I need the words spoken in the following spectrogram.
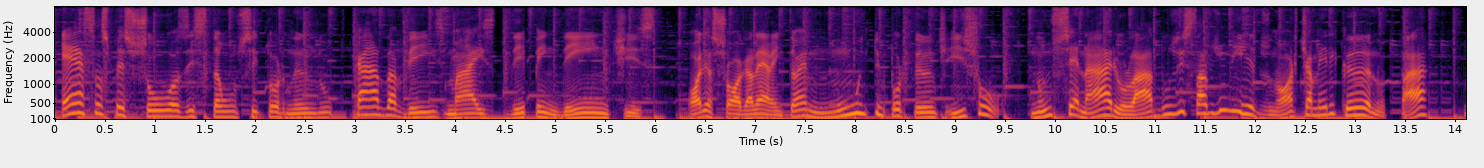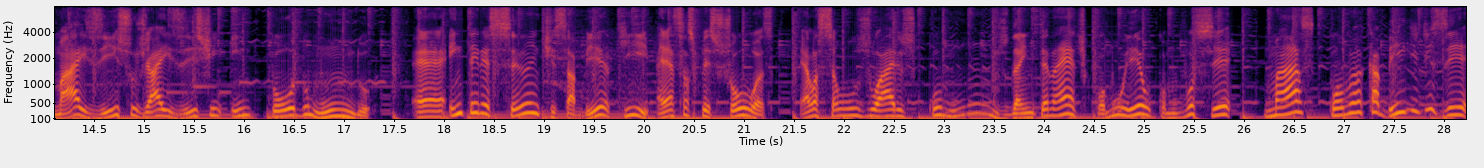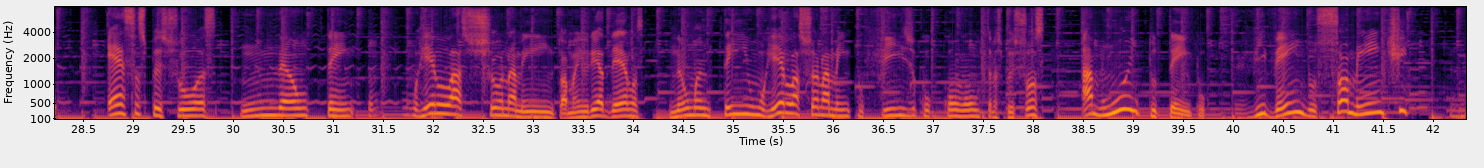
essas pessoas estão se tornando cada vez mais dependentes. Olha só, galera, então é muito importante isso num cenário lá dos Estados Unidos, norte-americano, tá? Mas isso já existe em todo mundo. É interessante saber que essas pessoas, elas são usuários comuns da internet, como eu, como você, mas como eu acabei de dizer, essas pessoas não têm um relacionamento, a maioria delas não mantém um relacionamento físico com outras pessoas há muito tempo, vivendo somente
